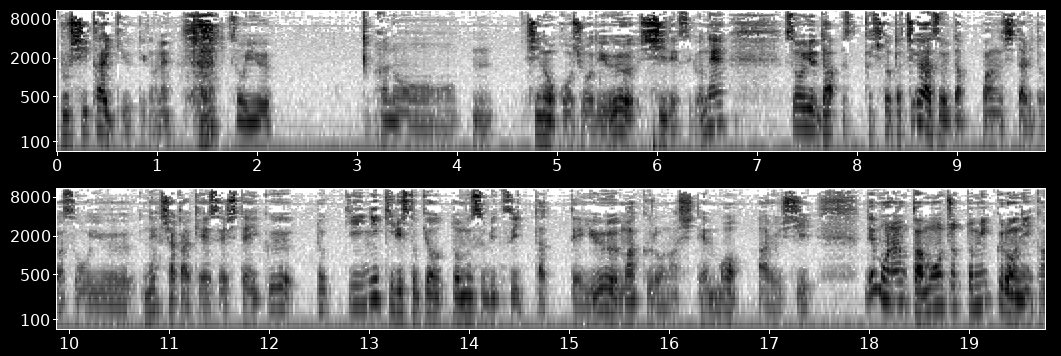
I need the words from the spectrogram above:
武士階級っていうかね、そういう、あの、うん、死の交渉でいう死ですよね。そういうだ人たちがそういう脱藩したりとかそういうね、社会形成していく時にキリスト教と結びついたっていうマクロな視点もあるし、でもなんかもうちょっとミクロに考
